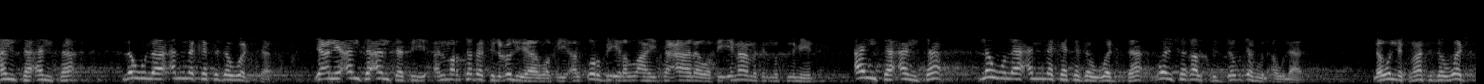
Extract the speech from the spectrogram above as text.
أنت أنت لولا أنك تزوجت يعني أنت أنت في المرتبة العليا وفي القرب إلى الله تعالى وفي إمامة المسلمين أنت أنت لولا أنك تزوجت وانشغلت بالزوجة والأولاد. لو أنك ما تزوجت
